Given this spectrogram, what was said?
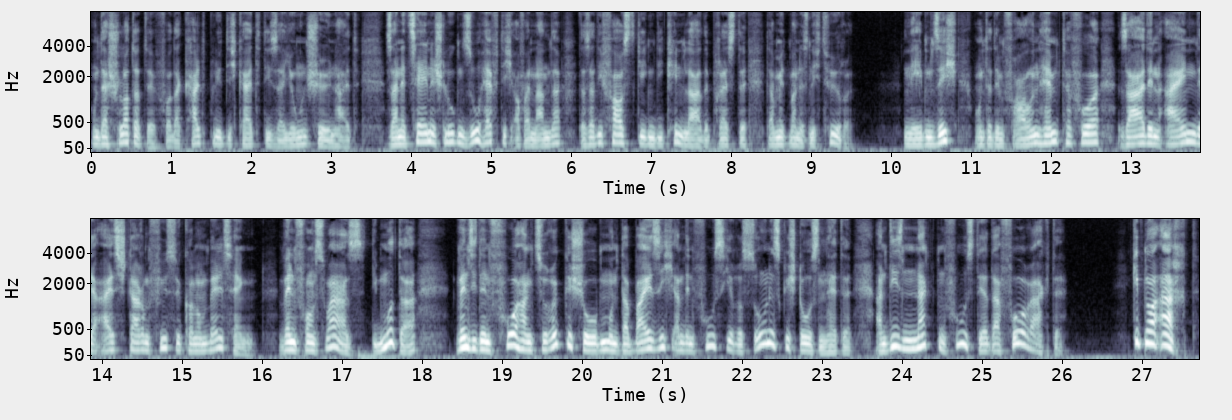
und er schlotterte vor der Kaltblütigkeit dieser jungen Schönheit. Seine Zähne schlugen so heftig aufeinander, dass er die Faust gegen die Kinnlade presste, damit man es nicht höre. Neben sich, unter dem Frauenhemd hervor, sah er den einen der eisstarren Füße Colombels hängen. Wenn Françoise, die Mutter, wenn sie den Vorhang zurückgeschoben und dabei sich an den Fuß ihres Sohnes gestoßen hätte, an diesen nackten Fuß, der da vorragte. Gib nur acht,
